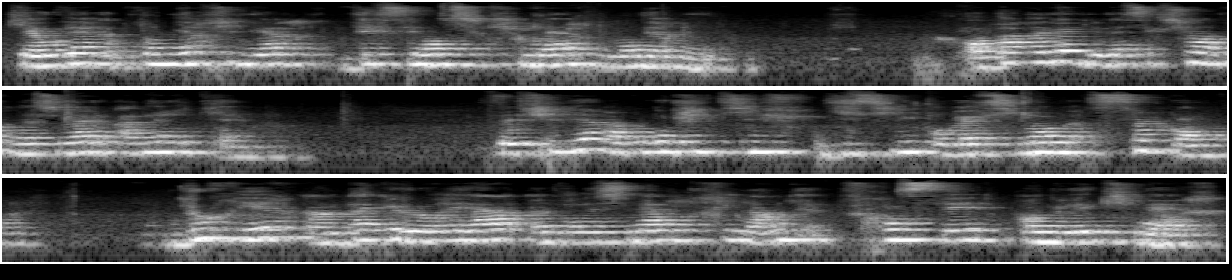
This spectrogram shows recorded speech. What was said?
qui a ouvert la première filière d'excellence culinaire du l'an dernier. En parallèle de la section internationale américaine, cette filière a pour objectif, d'ici au maximum 5 ans, d'ouvrir un baccalauréat international trilingue français-anglais-khmer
